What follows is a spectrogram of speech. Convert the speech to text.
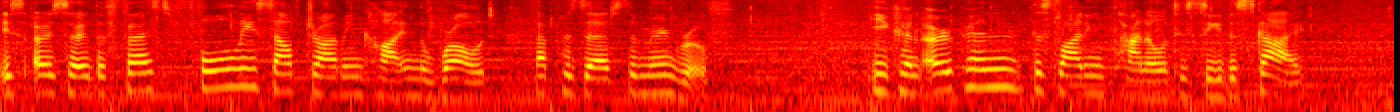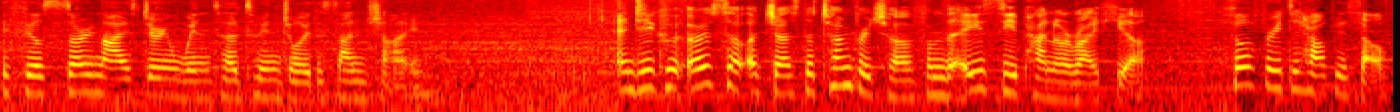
is also the first fully self-driving car in the world that preserves the moonroof. You can open the sliding panel to see the sky. It feels so nice during winter to enjoy the sunshine. And you could also adjust the temperature from the AC panel right here. Feel free to help yourself.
